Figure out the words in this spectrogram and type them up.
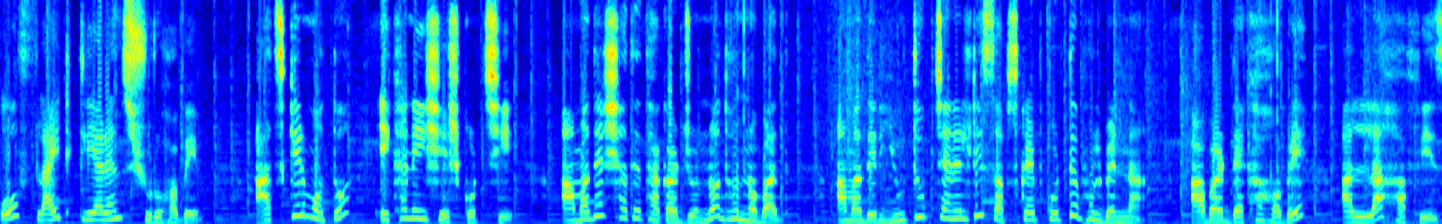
ও ফ্লাইট ক্লিয়ারেন্স শুরু হবে। আজকের মতো এখানেই শেষ করছি। আমাদের সাথে থাকার জন্য ধন্যবাদ। আমাদের ইউটিউব চ্যানেলটি সাবস্ক্রাইব করতে ভুলবেন না। আবার দেখা হবে। আল্লাহ হাফিজ।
